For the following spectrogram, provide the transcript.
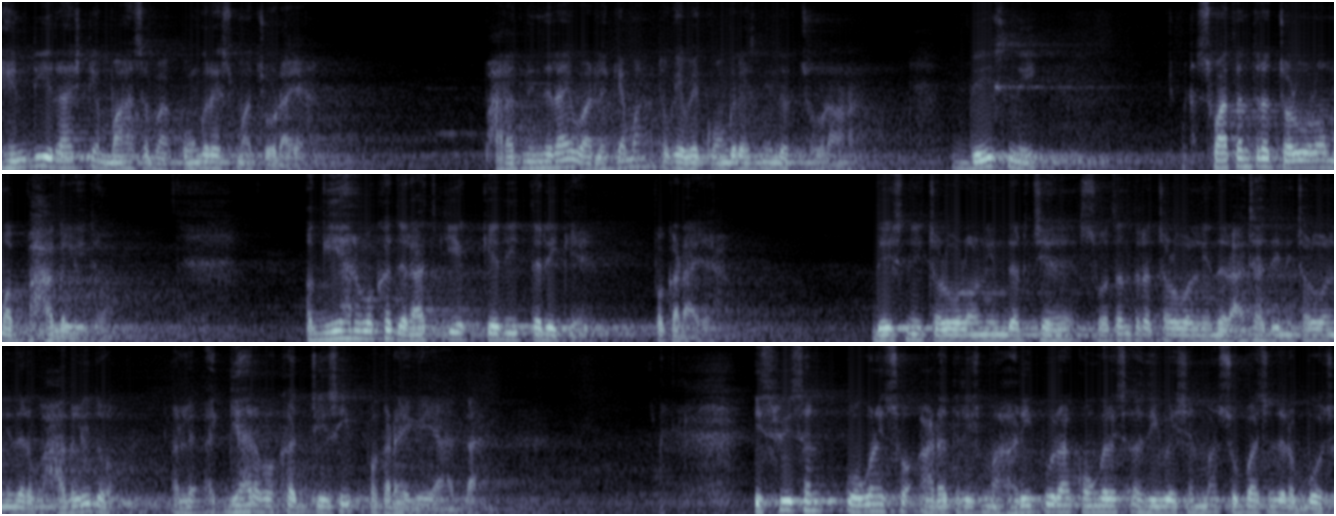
હિન્દી રાષ્ટ્રીય મહાસભા કોંગ્રેસમાં જોડાયા. ભારતની અંદર આવ્યા એટલે કેમાં? તો કે ભાઈ કોંગ્રેસની અંદર જોડાણા. દેશની સ્વાતંત્ર્ય ચળવળોમાં ભાગ લીધો. અગિયાર વખત રાજકીય કેદી તરીકે પકડાયા. દેશની ચળવળોની અંદર જે સ્વતંત્ર ચળવળની અંદર, આઝાદીની ચળવળની અંદર ભાગ લીધો, એટલે અગિયાર વખત જે છે પકડાઈ ગયા હતા. ઈસવીસન ઓગણીસો આડત્રીસમાં હરિપુરા કોંગ્રેસ અધિવેશનમાં સુભાષચંદ્ર બોઝ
